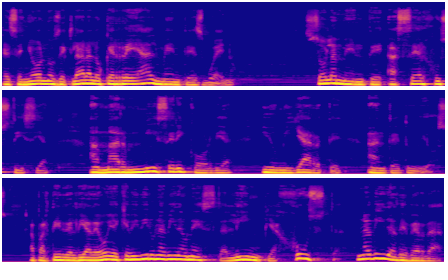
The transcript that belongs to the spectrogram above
El Señor nos declara lo que realmente es bueno. Solamente hacer justicia, amar misericordia y humillarte ante tu Dios. A partir del día de hoy hay que vivir una vida honesta, limpia, justa, una vida de verdad.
